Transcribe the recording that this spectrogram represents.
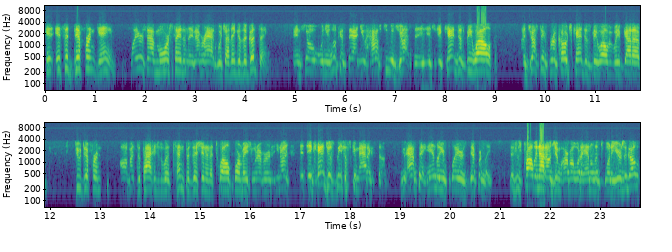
it, it's a different game. Players have more say than they've ever had, which I think is a good thing. And so when you look at that, you have to adjust. It, it, it can't just be well. Adjusting for a coach can't just be well. We've got to do different offensive packages with ten position and a twelve formation, whatever. You know, it, it can't just be the schematic stuff. You have to handle your players differently. This is probably not how Jim Harbaugh would have handled it 20 years ago.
